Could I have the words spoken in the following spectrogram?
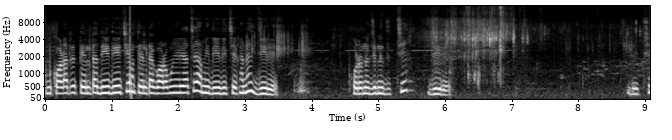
আমি কড়াতে তেলটা দিয়ে দিয়েছি, আমার তেলটা গরম হয়ে গেছে, আমি দিয়ে দিচ্ছি এখানে জিরে। ফোড়নের জন্য দিচ্ছি জিরে। দিচ্ছি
